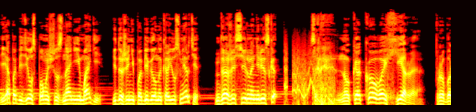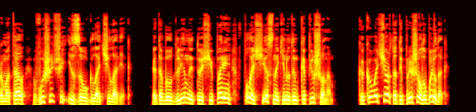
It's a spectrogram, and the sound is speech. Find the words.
Я победил с помощью знаний и магии и даже не побегал на краю смерти? Даже сильно не риска... «Ну какого хера?» — пробормотал вышедший из-за угла человек. Это был длинный, тощий парень в плаще с накинутым капюшоном. «Какого черта ты пришел, ублюдок?»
